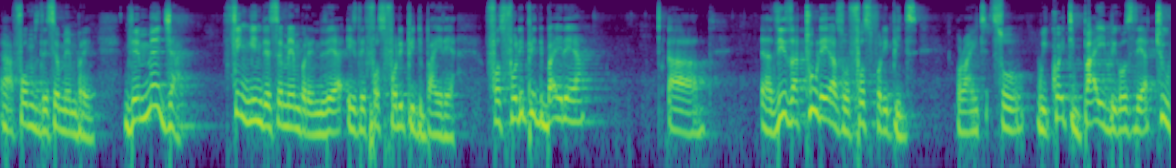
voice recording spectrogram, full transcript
uh, forms the cell membrane. The major thing in the cell membrane there is the phospholipid bilayer. Phospholipid bilayer, uh, uh, these are two layers of phospholipids, all right? So we call it because there are two,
